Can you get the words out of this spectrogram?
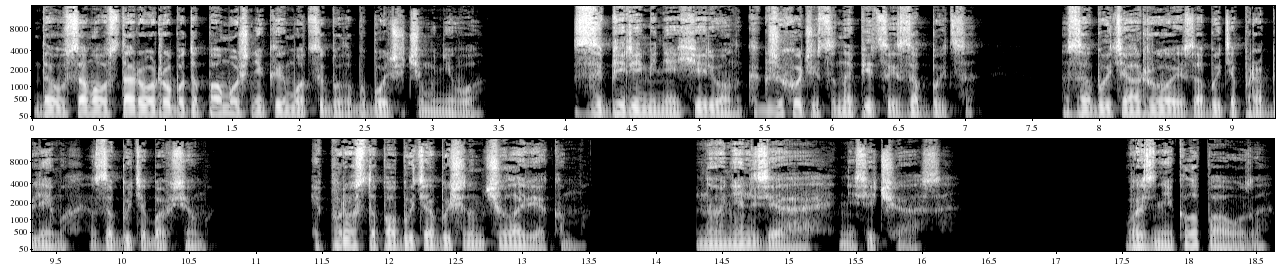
Да у самого старого робота-помощника эмоций было бы больше, чем у него. «Забери меня, Херион. как же хочется напиться и забыться!» Забыть о Рое, забыть о проблемах, забыть обо всем. И просто побыть обычным человеком. Но нельзя, не сейчас. Возникла пауза.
